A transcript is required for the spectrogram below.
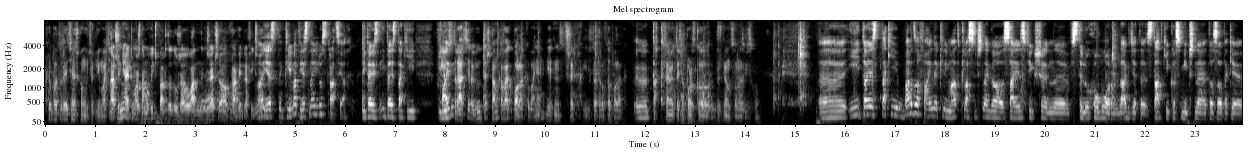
chyba tutaj ciężko mówić o klimacie. Znaczy nie, tu można mówić bardzo dużo ładnych rzeczy o oprawie graficznej. No jest, klimat jest na ilustracjach. I to jest, i to jest taki fajny... Ilustrację robił też tam kawałek Polak chyba, nie? Jeden z trzech ilustratorów to Polak. Y, tak. Przynajmniej ktoś o polsko brzmiącym nazwisku. E, I to jest taki bardzo fajny klimat klasycznego science fiction e, w stylu Homeworlda, gdzie te statki kosmiczne to są takie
